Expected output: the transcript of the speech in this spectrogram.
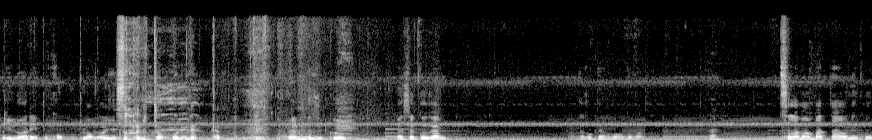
di luar itu goblok. Oh iya sorry cok udah dekat kan maksudku maksudku kan aku pengen ngomong apa bang? Hah? selama empat tahun itu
